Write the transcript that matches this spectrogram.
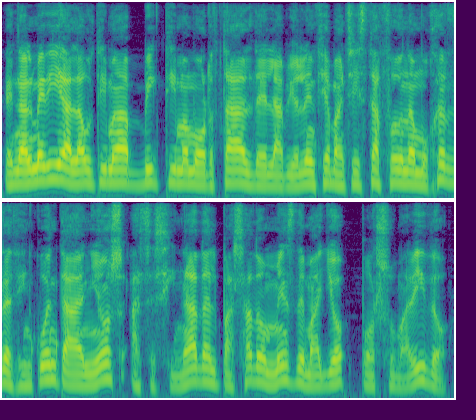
En Almería, la última víctima mortal de la violencia machista fue una mujer de 50 años asesinada el pasado mes de mayo por su marido.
